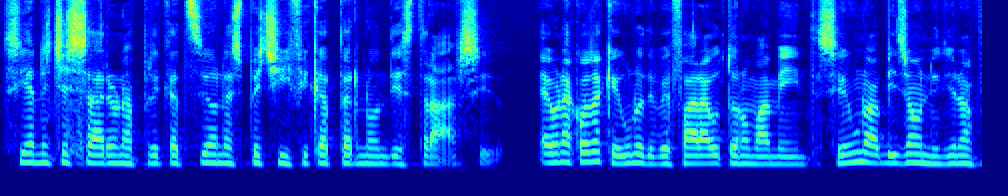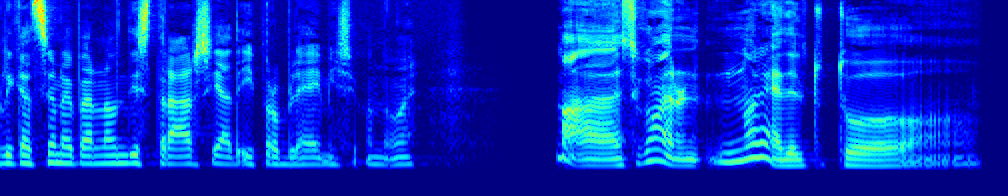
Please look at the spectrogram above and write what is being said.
sia necessaria un'applicazione specifica per non distrarsi. È una cosa che uno deve fare autonomamente. Se uno ha bisogno di un'applicazione per non distrarsi, ha dei problemi, secondo me. Ma secondo me non è del tutto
